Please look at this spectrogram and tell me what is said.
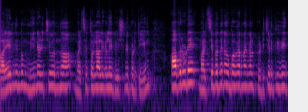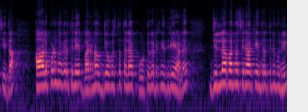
വലയിൽ നിന്നും മീനഴിച്ചുവെന്ന മത്സ്യത്തൊഴിലാളികളെ ഭീഷണിപ്പെടുത്തിയും അവരുടെ മത്സ്യബന്ധന ഉപകരണങ്ങൾ പിടിച്ചെടുക്കുകയും ചെയ്ത ആലപ്പുഴ നഗരത്തിലെ ഭരണ ഉദ്യോഗസ്ഥ തല കൂട്ടുകെട്ടിനെതിരെയാണ് ജില്ലാ ഭരണസിരാ കേന്ദ്രത്തിന് മുന്നിൽ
